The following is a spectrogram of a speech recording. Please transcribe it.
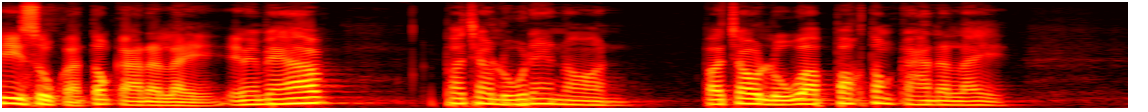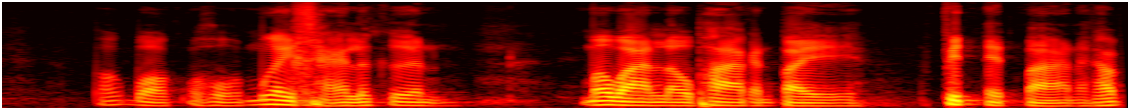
พี่สุขวัญต้องการอะไรเห็นไหมครับ พระเจ้ารู้แน่นอน พระเจ้ารู้ว่าป๊อกต้องการอะไรป๊อกบอกโอ้โหเมื่อยแขนเหลือเกิน เมื่อวานเราพากันไปฟิตเนสมานะครับ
